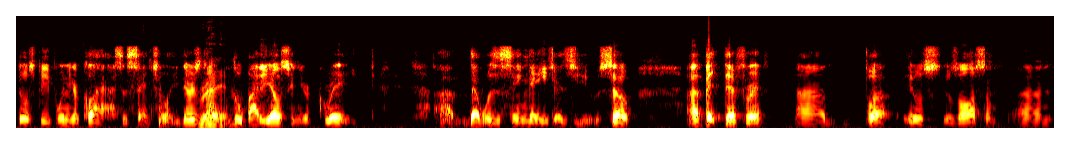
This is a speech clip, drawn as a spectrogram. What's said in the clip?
those people in your class, essentially. There's Right. no nobody else in your grade um, that was the same age as you. So a bit different, um, but it was it was awesome. Um,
